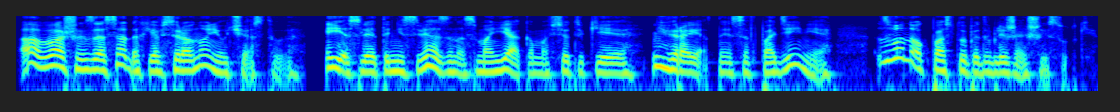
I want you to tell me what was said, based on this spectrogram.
А в ваших засадах я все равно не участвую. Если это не связано с маньяком, а все таки невероятные совпадения, звонок поступит в ближайшие сутки».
